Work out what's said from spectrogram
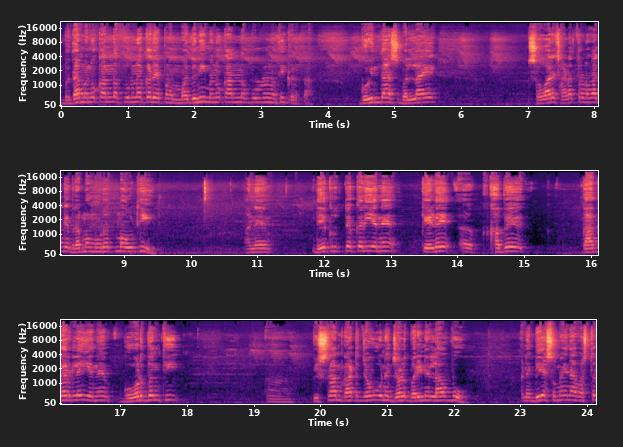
બધા મનોકામના પૂર્ણ કરે, પણ મદની મનોકામના પૂર્ણ નથી કરતા. ગોવિંદાસ ભલ્લાએ સવારે સાડા ત્રણ વાગે બ્રહ્મ મુહૂર્તમાં ઉઠી અને દેહકૃત્ય કરી અને કેડે ખભે ગાગર લઈ અને ગોવર્ધનથી વિશ્રામ ઘાટ જવું અને જળ ભરીને લાવવું અને બે સમયના વસ્ત્ર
